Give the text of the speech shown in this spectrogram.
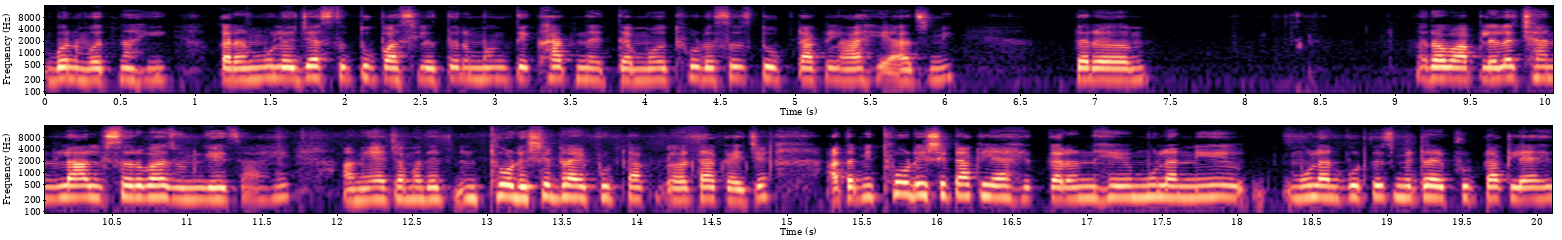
बनवत नाही. कारण मुलं जास्त तूप असलं तर मग ते खात नाहीत. त्यामुळं थोडंसंच तूप टाकलं आहे आज मी. तर रवा आपल्याला छान लालसर भाजून घ्यायचा आहे. आणि याच्यामध्ये थोडेसे ड्रायफ्रूट टाक टाकायचे. आता मी थोडेसे टाकले आहेत कारण हे मुलांनी मुलांपुरतेच मी ड्रायफ्रूट टाकले आहेत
